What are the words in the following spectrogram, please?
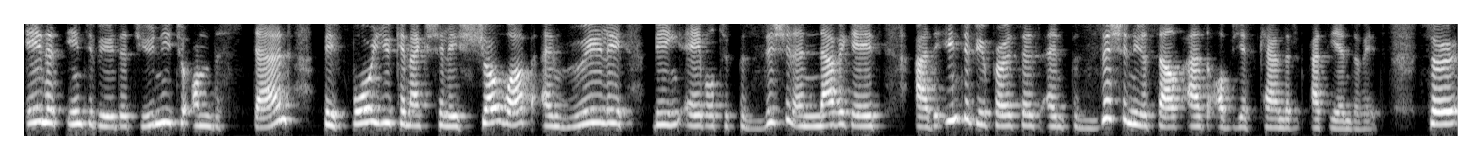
in an interview that you need to understand before you can actually show up and really being able to position and navigate uh, the interview process and position yourself as obvious candidate at the end of it. So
